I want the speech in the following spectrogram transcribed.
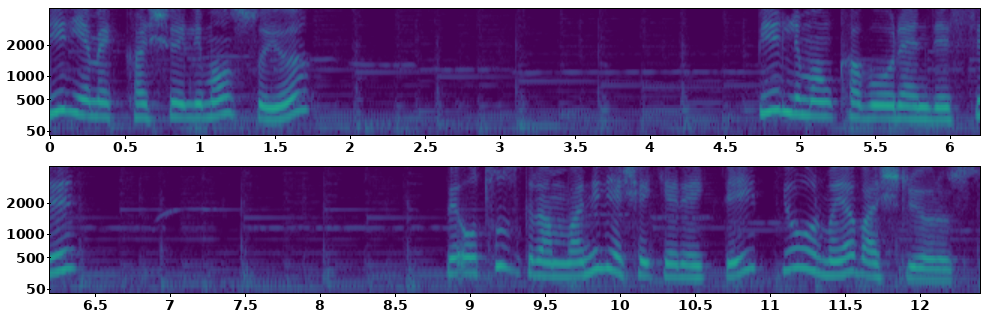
1 yemek kaşığı limon suyu, 1 limon kabuğu rendesi ve 30 gram vanilya şekeri ekleyip yoğurmaya başlıyoruz.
